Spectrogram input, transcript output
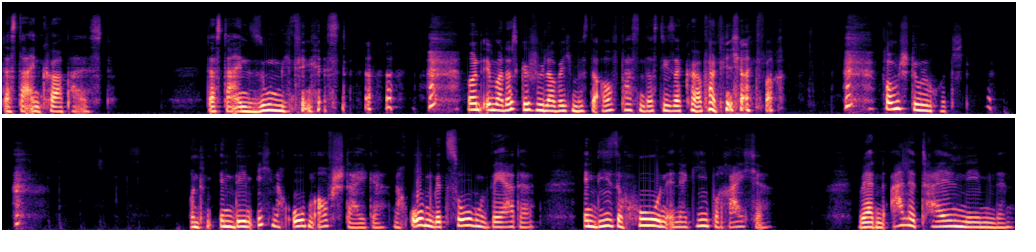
dass da ein Körper ist, dass da ein Zoom-Meeting ist. und immer das Gefühl habe, ich müsste aufpassen, dass dieser Körper nicht einfach vom Stuhl rutscht. Und indem ich nach oben aufsteige, nach oben gezogen werde, in diese hohen Energiebereiche, werden alle Teilnehmenden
